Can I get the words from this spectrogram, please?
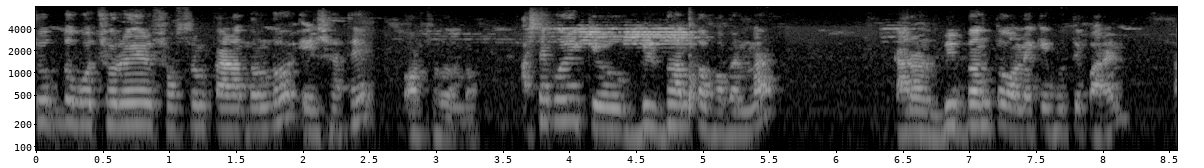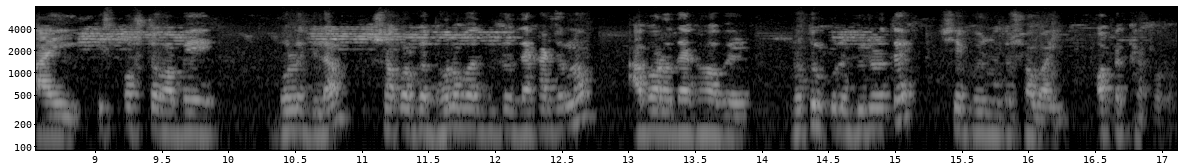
চোদ্দ বছরের সশ্রম কারাদণ্ড, এর সাথে অর্থদণ্ড। আশা করি কেউ বিভ্রান্ত হবেন না, কারণ বিভ্রান্ত অনেকে হতে পারেন, তাই স্পষ্টভাবে বলে দিলাম। সকলকে ধন্যবাদ দেখার জন্য। আবারও দেখা হবে নতুন কোনো ভিডিওতে, সে পর্যন্ত সবাই অপেক্ষা করুন।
